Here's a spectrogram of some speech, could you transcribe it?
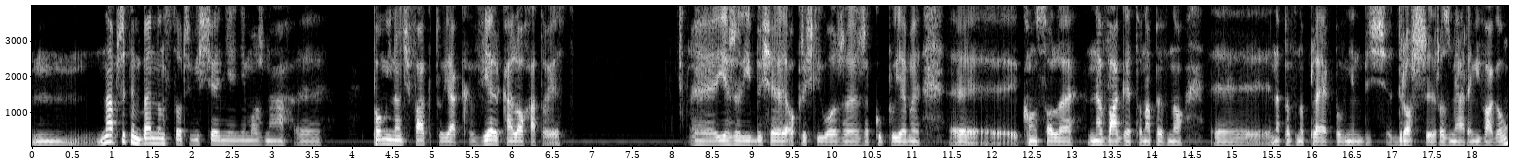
Mm, no a przy tym będąc to oczywiście nie, nie można y, pominąć faktu, jak wielka locha to jest. E, jeżeli by się określiło, że, że kupujemy e, konsolę na wagę, to na pewno e, na pewno Playak powinien być droższy rozmiarem i wagą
